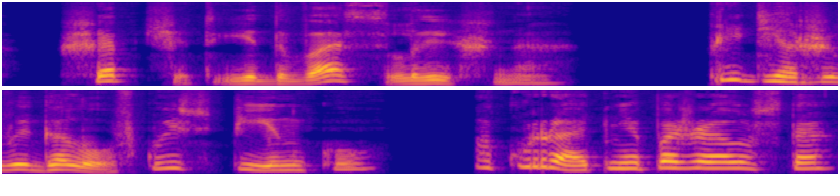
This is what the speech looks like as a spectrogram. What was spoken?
— шепчет едва слышно. «Придерживай головку и спинку. Аккуратнее, пожалуйста».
